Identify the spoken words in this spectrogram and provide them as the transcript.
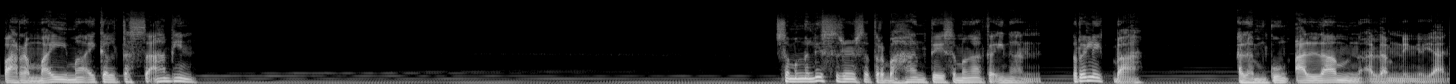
para may maikaltas sa amin. Sa mga listeners na trabahante sa mga kainan, relate ba? Alam kong alam na alam ninyo yan.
